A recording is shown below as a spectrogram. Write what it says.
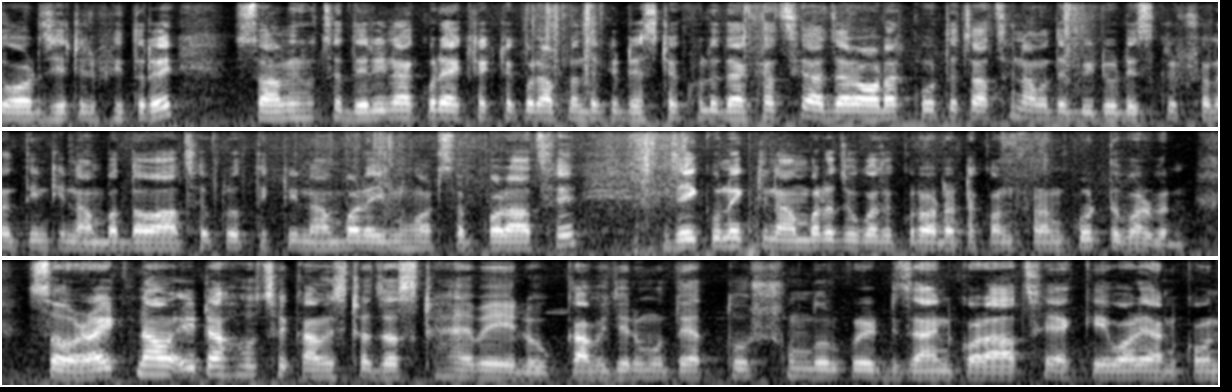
জর্জেটের ভিতরে। সো আমি হচ্ছে দেরি না করে একটা একটা করে আপনাদেরকে ড্রেসটা খুলে দেখাচ্ছি। আর যারা অর্ডার করতে চাচ্ছেন, আমাদের ভিডিও ডিসক্রিপশনে তিনটি নাম্বার দেওয়া আছে। প্রত্যেকটি নাম্বার এই হোয়াটসঅ্যাপ করা আছে। যে কোনো একটি নাম্বারে যোগাযোগ করে অর্ডারটা কনফার্ম করতে পারবেন। সো রাইট নাও এটা হচ্ছে কামিজটা জাস্ট হ্যাভ এ লুক কামিজের মধ্যে এত সুন্দর করে ডিজাইন করা আছে। একেবারে আনকমন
